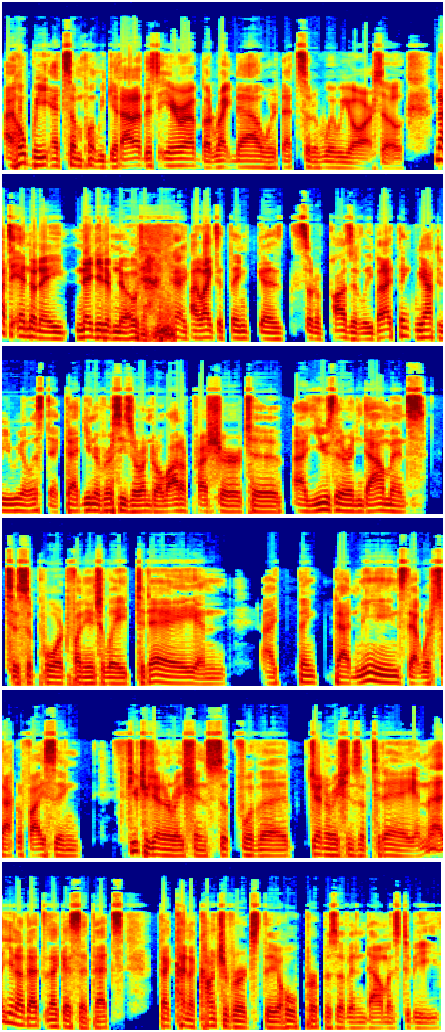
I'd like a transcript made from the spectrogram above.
I hope we at some point we get out of this era, but right now we're that's sort of where we are. So not to end on a negative note, I like to think uh, sort of positively, but I think we have to be realistic that universities are under a lot of pressure to uh, use their endowments to support financial aid today, and I think that means that we're sacrificing future generations for the generations of today. And that, you know, that, like I said, that's that kind of controverts the whole purpose of endowments to be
